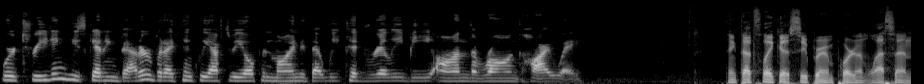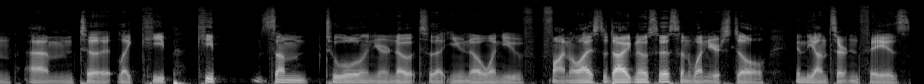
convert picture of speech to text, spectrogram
We're treating, he's getting better, but I think we have to be open minded that we could really be on the wrong highway. I think that's like a super important lesson um, to like keep keep some tool in your notes so that you know when you've finalized a diagnosis and when you're still in the uncertain phase.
